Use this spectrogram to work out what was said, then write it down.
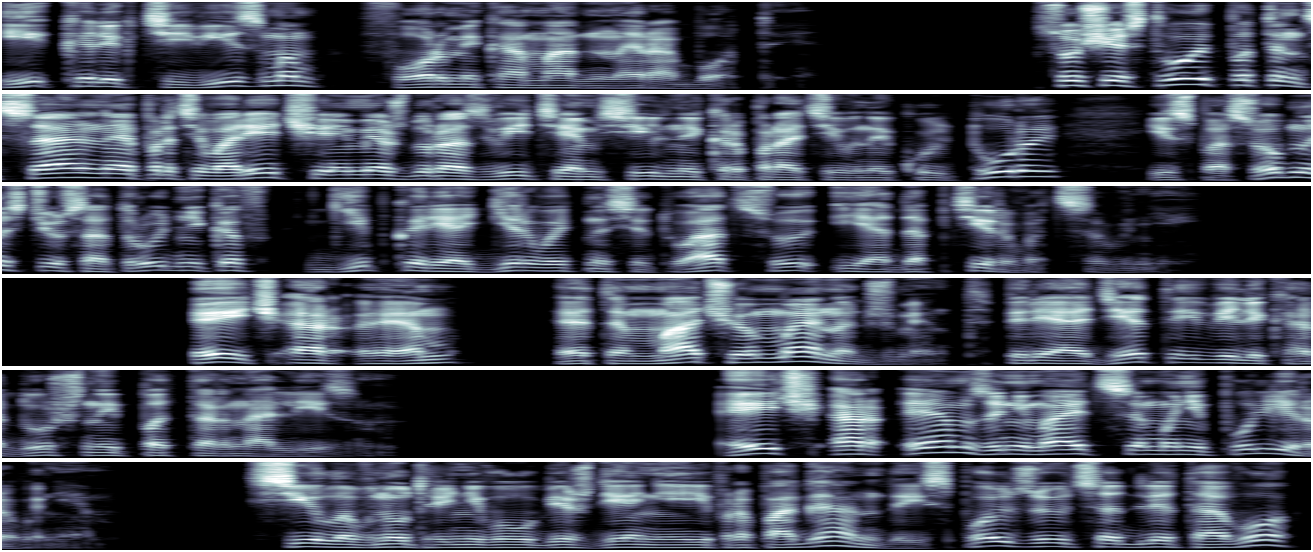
и коллективизмом в форме командной работы. Существует потенциальное противоречие между развитием сильной корпоративной культуры и способностью сотрудников гибко реагировать на ситуацию и адаптироваться в ней. HRM — это мачо-менеджмент, переодетый в великодушный патернализм. HRM занимается манипулированием. Сила внутреннего убеждения и пропаганды используются для того,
